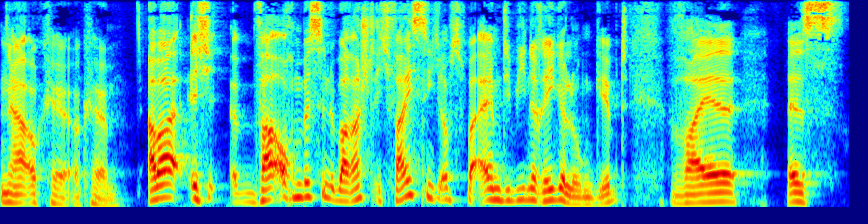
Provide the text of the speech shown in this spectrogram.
ja, okay, okay. Aber ich äh, war auch ein bisschen überrascht. Ich weiß nicht, ob es bei IMDb eine Regelung gibt, weil es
